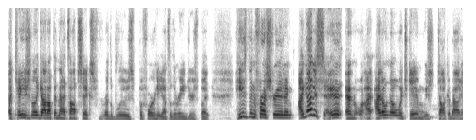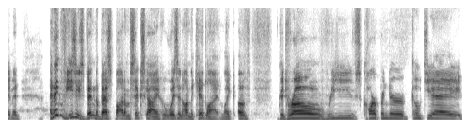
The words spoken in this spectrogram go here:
occasionally got up in that top six for the Blues before he got to the Rangers, but he's been frustrating. I gotta say it, and I, I don't know which game we should talk about him in. I think Vesey's been the best bottom six guy who wasn't on the kid line, like of Goodrow, Reaves, Carpenter, Gauthier,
